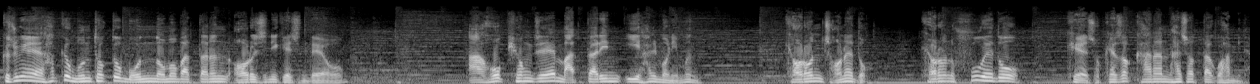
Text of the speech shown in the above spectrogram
그 중에 학교 문턱도 못 넘어봤다는 어르신이 계신데요. 아홉 형제의 맏딸인 이 할머님은 결혼 전에도 결혼 후에도 계속해서 가난하셨다고 합니다.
